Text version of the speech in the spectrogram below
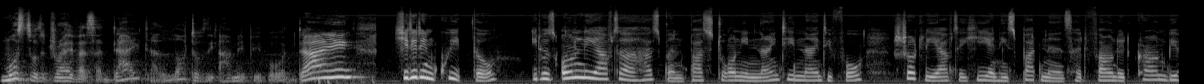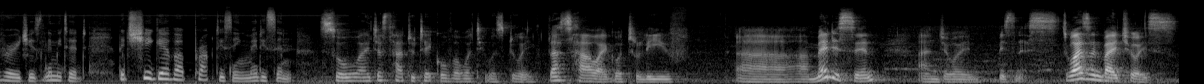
most of the drivers had died. A lot of the army people were dying. She didn't quit, though. It was only after her husband passed on in 1994, shortly after he and his partners had founded Crown Beverages Limited, that she gave up practicing medicine. So I just had to take over what he was doing. That's how I got to leave uh, medicine and join business. It wasn't by choice.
